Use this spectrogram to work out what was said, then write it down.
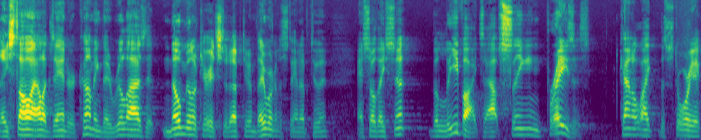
they saw Alexander coming, they realized that no military had stood up to him. They weren't going to stand up to him. And so they sent the Levites out singing praises. Kind of like the story,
